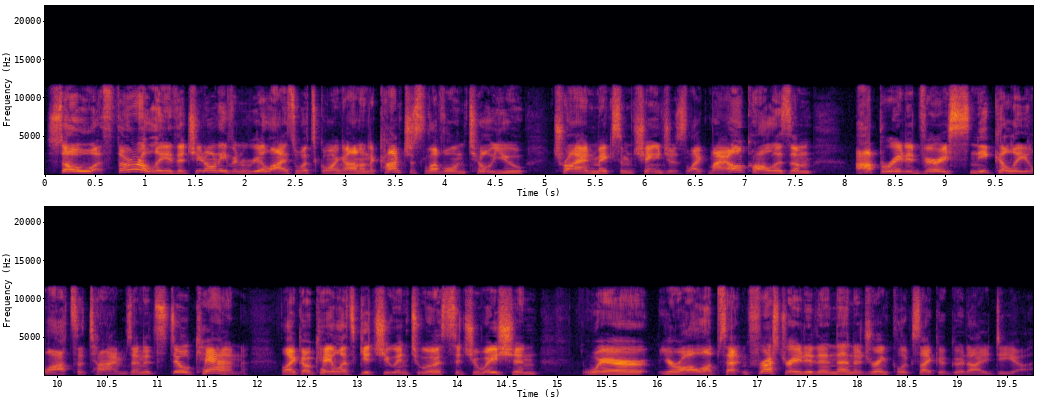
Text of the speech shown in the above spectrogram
so thoroughly that you don't even realize what's going on on a conscious level until you try and make some changes. Like my alcoholism, operated very sneakily lots of times, and it still can. Like, okay, let's get you into a situation where you're all upset and frustrated, and then a drink looks like a good idea.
